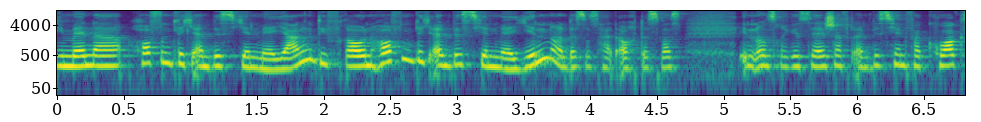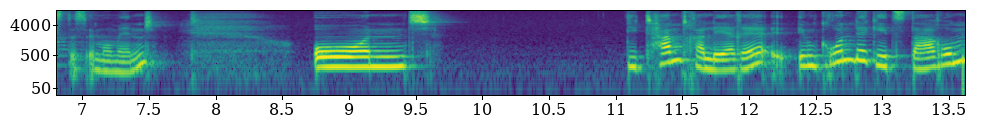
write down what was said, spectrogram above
Die Männer hoffentlich ein bisschen mehr Yang, die Frauen hoffentlich ein bisschen mehr Yin. Und das ist halt auch das, was in unserer Gesellschaft ein bisschen verkorkst ist im Moment. Und die Tantra-Lehre, im Grunde geht es darum,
